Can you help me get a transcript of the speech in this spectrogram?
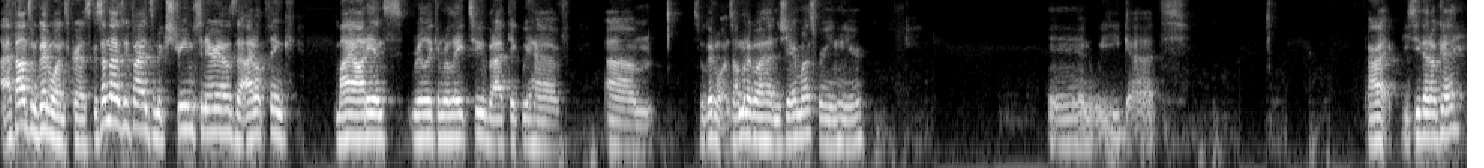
I found some good ones, Chris, because sometimes we find some extreme scenarios that I don't think my audience really can relate to, but I think we have um, some good ones. So I'm going to go ahead and share my screen here. And we got. All right. You see that okay?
